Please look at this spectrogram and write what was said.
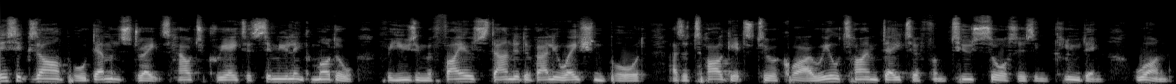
This example demonstrates how to create a Simulink model for using the FIO Standard Evaluation Board as a target to acquire real-time data from two sources including 1.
